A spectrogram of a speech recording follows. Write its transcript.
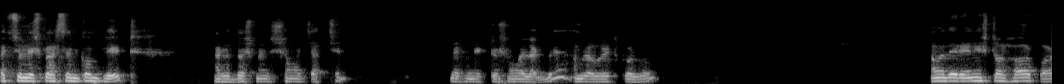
একচল্লিশ পার্সেন্ট কমপ্লিট আরও দশ মিনিট সময় চাচ্ছে দেখুন, একটু সময় লাগবে। আমরা ওয়েট করব। আমাদের ইনস্টল হওয়ার পর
